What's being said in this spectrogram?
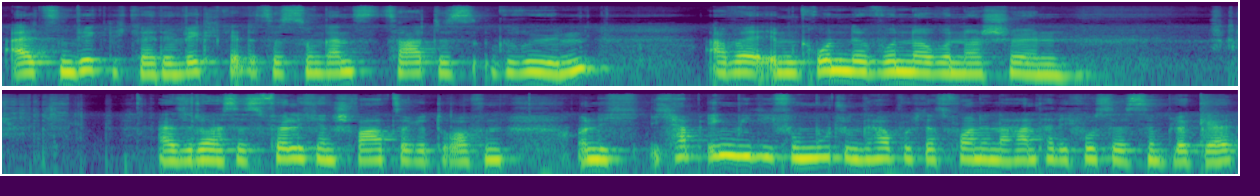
als in Wirklichkeit. In Wirklichkeit ist das so ein ganz zartes Grün, aber im Grunde wunder wunderschön. Also du hast es völlig in Schwarze getroffen. Und ich, ich habe irgendwie die Vermutung gehabt, wo ich das vorne in der Hand hatte, ich wusste, das sind Blöcke.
